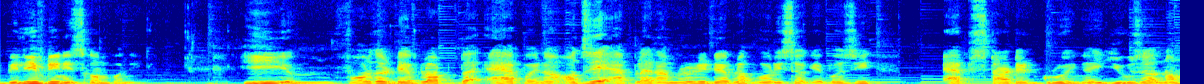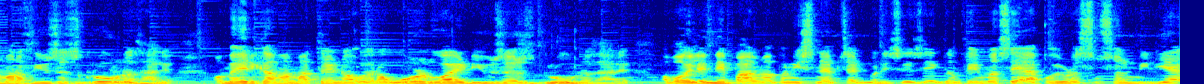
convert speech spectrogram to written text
believe in his company he further develop the app होइन अझै एपलाई राम्ररी डेभलप गरिसकेपछि एप स्टार्टेड ग्रोइङ है। User number of users grow हुन थाल्यो। अमेरिकामा मात्रै नभएर वर्ल्ड वाइड युजर्स ग्रो हुन थाल्यो। अब अहिले नेपालमा पनि स्न्यापच्याट भनिसकेपछि एकदम फेमसै एप हो। एउटा सोसियल मिडिया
